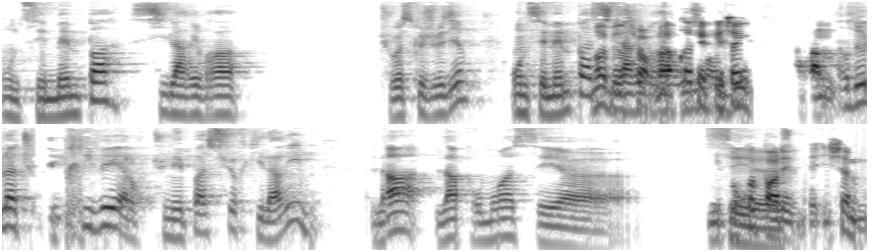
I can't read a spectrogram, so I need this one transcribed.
on ne sait même pas s'il arrivera. Tu vois ce que je veux dire? On ne sait même pas s'il arrivera. Après, à partir de là, tu t'es privé alors que tu n'es pas sûr qu'il arrive. Là, là pour moi, c'est euh, mais pourquoi euh, parler, mais Hicham,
